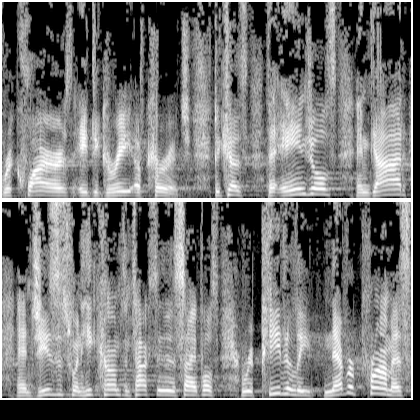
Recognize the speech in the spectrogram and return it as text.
requires a degree of courage. Because the angels and God and Jesus, when he comes and talks to the disciples, repeatedly never promise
